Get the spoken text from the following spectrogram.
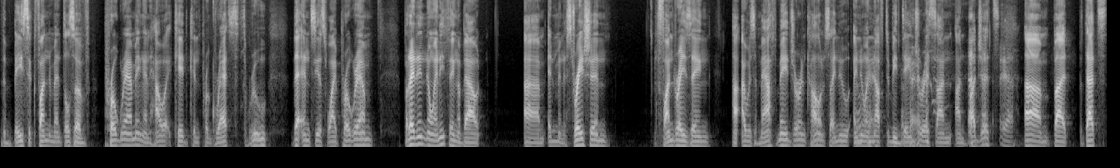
the basic fundamentals of programming and how a kid can progress through the NCSY program, but I didn't know anything about um, administration, fundraising. I I was a math major in college, so I knew I knew Okay. enough to be dangerous on on budgets. Yeah. Um, but but that's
